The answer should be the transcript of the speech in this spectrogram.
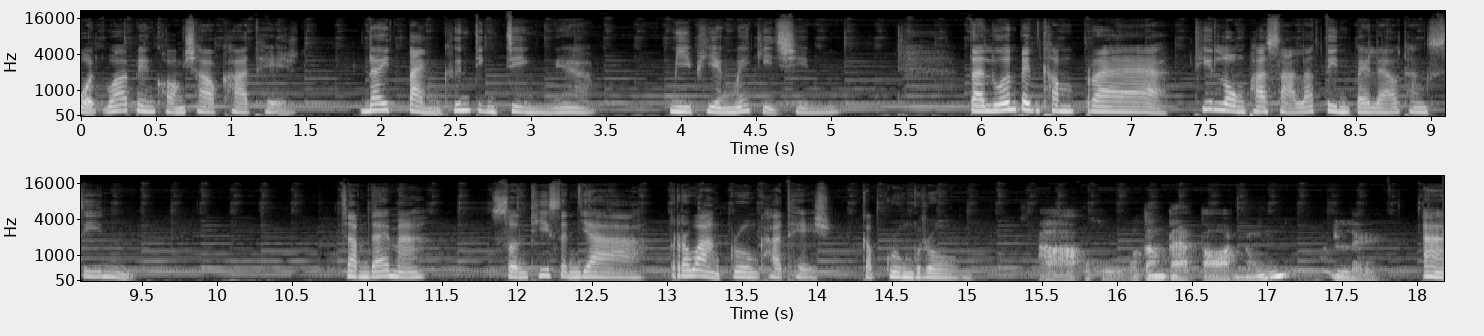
กฏว่าเป็นของชาวคาร์เทจได้แต่งขึ้นจริง ๆ เนี่ย มีเพียงไม่กี่ชิ้น แต่ล้วนเป็นคำแปลที่ลงภาษาละตินไปแล้วทั้งสิ้นจำได้ไหมสนธิสัญญาระหว่างกรุงคาร์เทจกับกรุงโรมอ่าโอ้โห ตั้งแต่ตอนนู้นเลย อ่า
